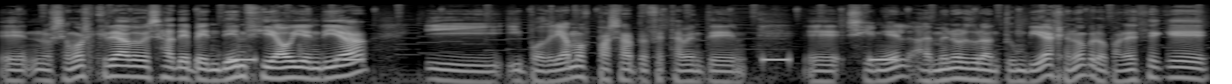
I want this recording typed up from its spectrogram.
eh, nos hemos creado esa dependencia hoy en día y, podríamos pasar perfectamente sin él, al menos durante un viaje, ¿no? Pero parece que,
